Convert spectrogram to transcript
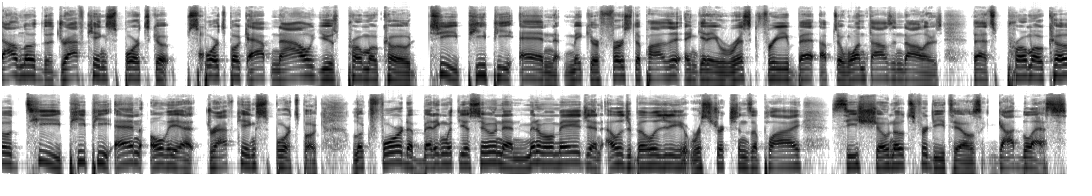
Download the DraftKings Sports Sportsbook app now. Use promo code TPPN. Make your first deposit and get a risk-free bet up to $1,000. That's promo code TPPN only at DraftKings Sportsbook. Look forward to betting with you soon and minimum age and eligibility restrictions apply. See show notes for details. God bless.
